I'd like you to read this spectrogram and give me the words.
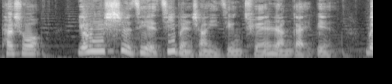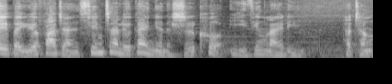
他说：“由于世界基本上已经全然改变。”为北约发展新战略概念的时刻已经来临。他称，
